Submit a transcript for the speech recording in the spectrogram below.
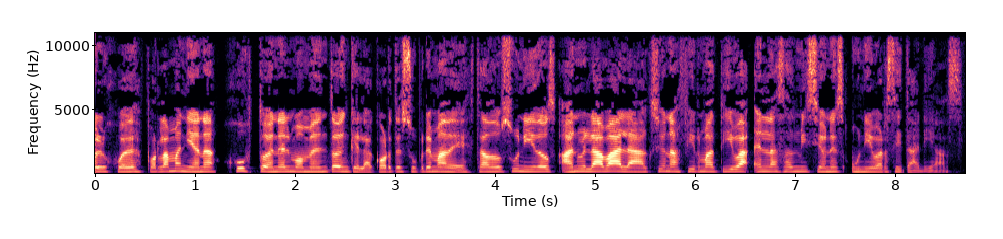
el jueves por la mañana, justo en el momento en que la Corte Suprema de Estados Unidos anulaba la acción afirmativa en las admisiones universitarias.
